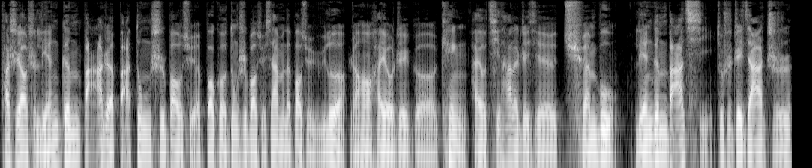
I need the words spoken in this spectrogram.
它是要是连根拔着把动视暴雪，包括动视暴雪下面的暴雪娱乐，然后还有这个 King，还有其他的这些全部。连根拔起，就是这家值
